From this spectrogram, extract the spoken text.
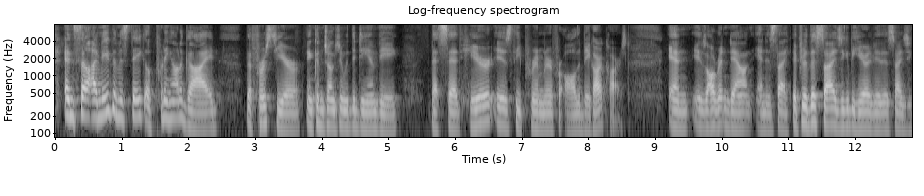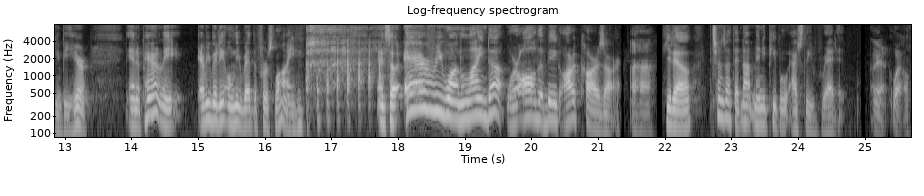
and so I made the mistake of putting out a guide the first year in conjunction with the DMV that said, here is the perimeter for all the big art cars. And it was all written down, and it's like, if you're this size, you can be here. If you're this size, you can be here. And apparently, everybody only read the first line. and so everyone lined up where all the big art cars are. Uh-huh. You know, it turns out that not many people actually read it. Oh, yeah. Well,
